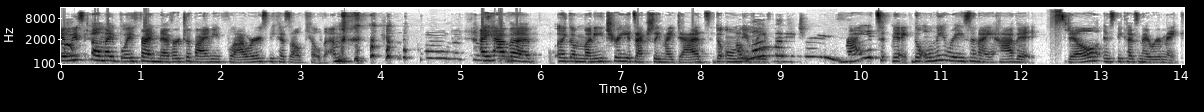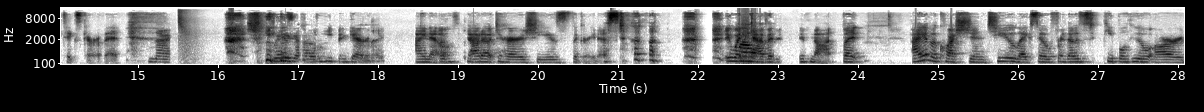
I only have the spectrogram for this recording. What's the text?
I always tell my boyfriend never to buy me flowers because I'll kill them. oh, I have a like a money tree. It's actually my dad's. The only I love reason, money trees. Right? Eh, the only reason I have it still is because my roommate takes care of it. Nice. She's keeping care of it. I know. That's Shout out to her. She's the greatest. it wouldn't well, have it if not. But I have a question too. Like, so for those people who are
